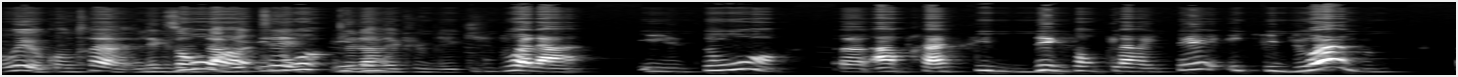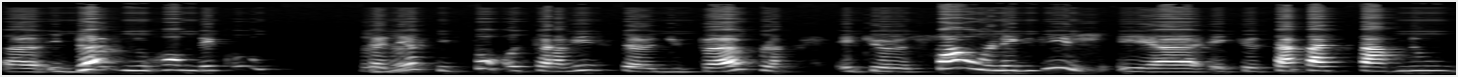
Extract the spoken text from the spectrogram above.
Oui, au contraire, l'exemplarité de la République. Voilà, ils ont un principe d'exemplarité et qui doivent, ils doivent nous rendre des comptes. C'est-à-dire mhm. qu'ils sont au service euh, du peuple et que ça, on l'exige euh, et, que ça passe par nous,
